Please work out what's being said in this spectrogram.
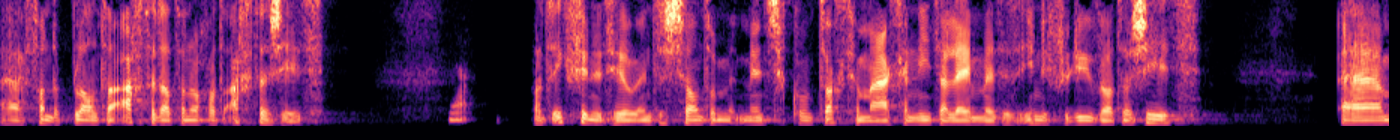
uh, van de planten achter, dat er nog wat achter zit. Ja. Want ik vind het heel interessant om met mensen contact te maken, niet alleen met het individu wat er zit, uh,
